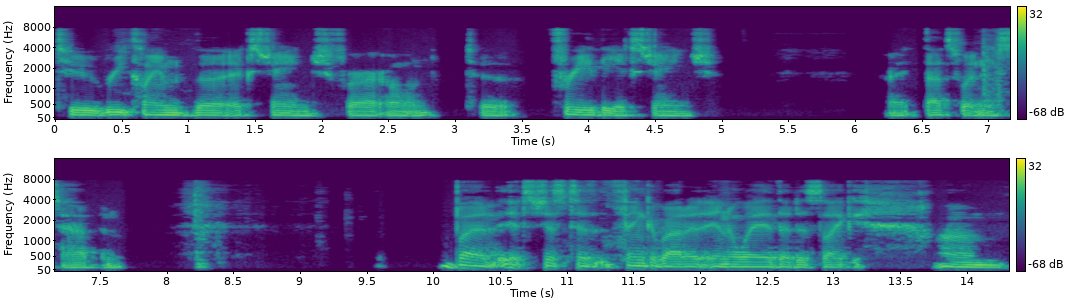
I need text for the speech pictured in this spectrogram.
to reclaim the exchange for our own, to free the exchange, right? That's what needs to happen but it's just to think about it in a way that is like um,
